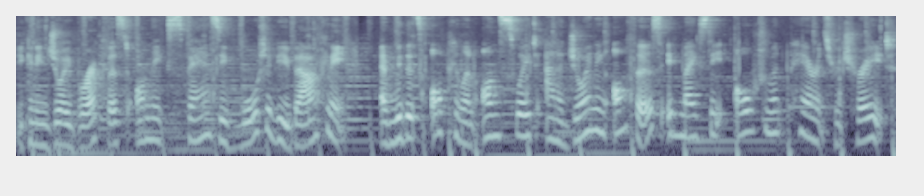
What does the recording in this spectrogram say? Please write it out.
You can enjoy breakfast on the expansive Waterview balcony and with its opulent ensuite and adjoining office, it makes the ultimate parents retreat.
